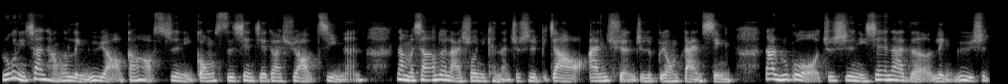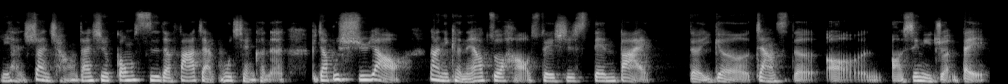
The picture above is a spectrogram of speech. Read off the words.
如果你擅长的领域啊，刚好是你公司现阶段需要技能，那么相对来说，你可能就是比较安全，就是不用担心。那如果就是你现在的领域是你很擅长，但是公司的发展目前可能比较不需要。那你可能要做好随时 stand by 的一个这样子的呃呃心理准备。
